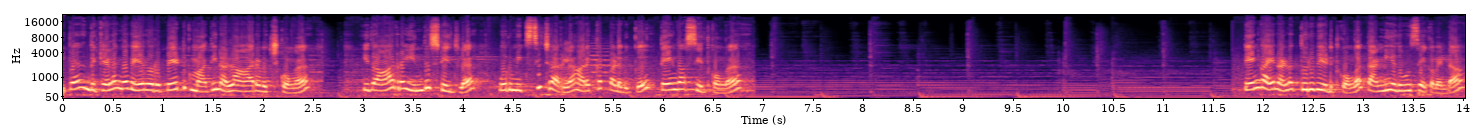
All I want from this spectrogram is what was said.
இப்போ இந்த கிழங்கை வேற ஒரு பிளேட்டுக்கு மாற்றி நல்லா ஆற வச்சுக்கோங்க. இது ஆடுற இந்த ஸ்டேஜில் ஒரு மிக்ஸி சாரில் அரைக்கப் அளவுக்கு தேங்காய் சேர்த்துக்கோங்க. தேங்காயை நல்லா துருவி எடுத்துக்கோங்க. தண்ணி எதுவும் சேர்க்க வேண்டாம்.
